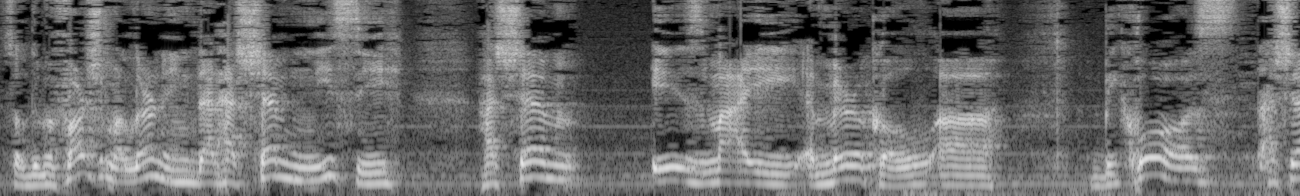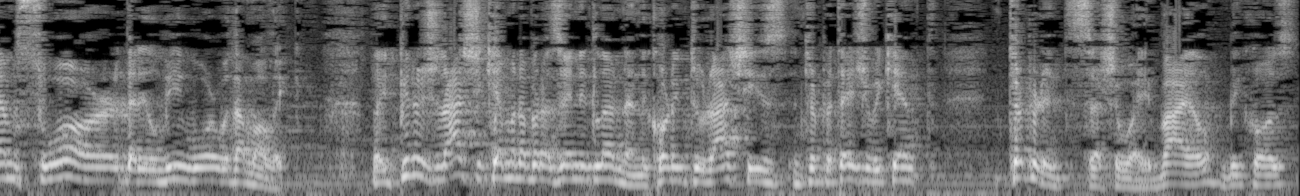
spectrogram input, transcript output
so the Mefarshim are learning that Hashem Nisi, Hashem is my miracle, uh, because Hashem swore that it'll be war with Amalek. Like Pirush Rashi came on a learn, and according to Rashi's interpretation, we can't interpret it such a way. Vile, because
